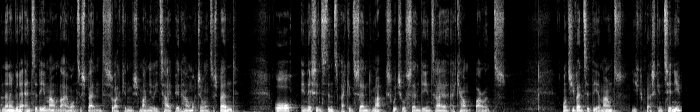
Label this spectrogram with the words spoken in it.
And then I'm going to enter the amount that I want to spend. So I can just manually type in how much I want to spend. Or in this instance, I can send max, which will send the entire account balance. Once you've entered the amount, you can press continue.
